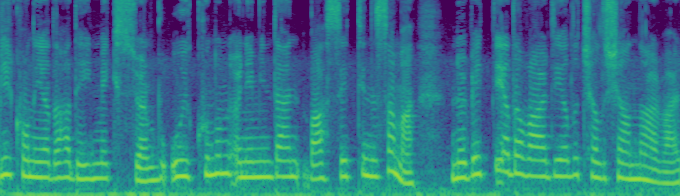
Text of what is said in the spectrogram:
bir konuya daha değinmek istiyorum. Bu uykunun öneminden bahsettiniz ama nöbetli ya da vardiyalı çalışanlar var.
